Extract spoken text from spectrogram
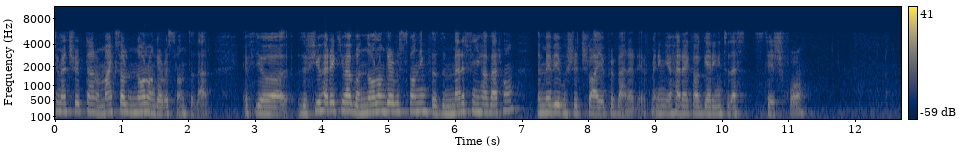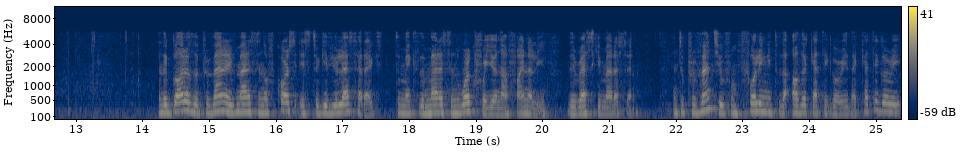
sumatriptan or Maxalt no longer respond to that if the few headache you have are no longer responding to the medicine you have at home, then maybe we should try a preventative, meaning your headache are getting into that stage four. And the goal of the preventative medicine, of course, is to give you less headaches, to make the medicine work for you now, finally, the rescue medicine, and to prevent you from falling into the other category, that category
